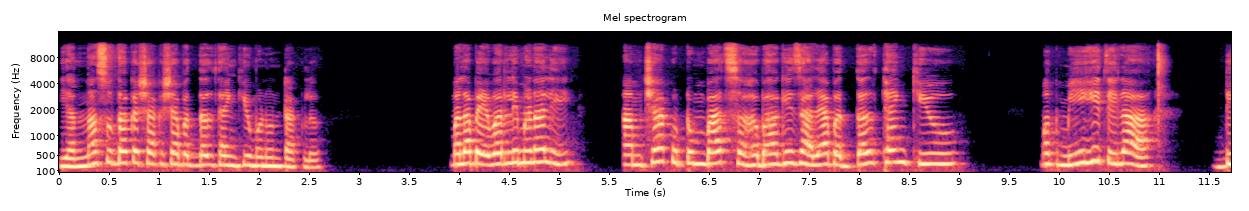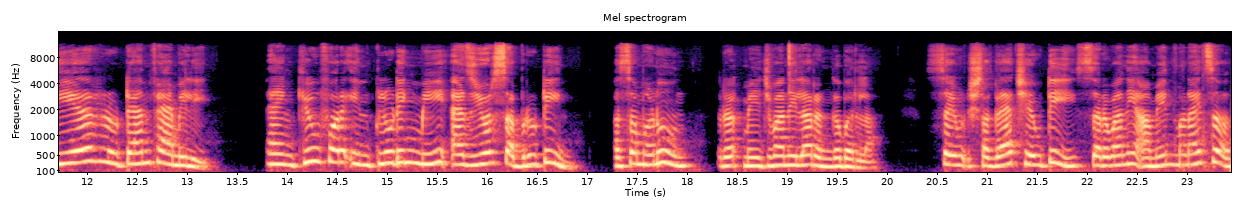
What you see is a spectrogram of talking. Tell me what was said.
यांना सुद्धा कशा कशाबद्दल थँक्यू म्हणून टाकलं. मला बेवर्ली म्हणाली आमच्या कुटुंबात सहभागी झाल्याबद्दल थँक्यू मग मीही तिला dear Rutan family thank you for including me as your subroutine असं म्हणून र मेजवानीला रंग भरला. सेव सगळ्यात शेवटी सर्वांनी आमेन म्हणायचं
